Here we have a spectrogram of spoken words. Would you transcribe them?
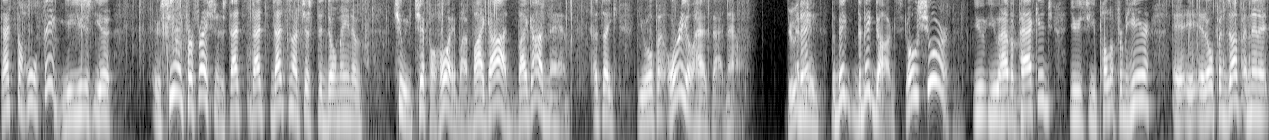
That's the whole thing. You you just you you're sealing for freshness. That's that's that's not just the domain of Chewy Chip Ahoy. By by God, by God, man. That's like you open Oreo has that now. Do I they? mean, the big the big dogs. Oh, sure. You you have a mm. package. You you pull it from here. It, it opens up, and then it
